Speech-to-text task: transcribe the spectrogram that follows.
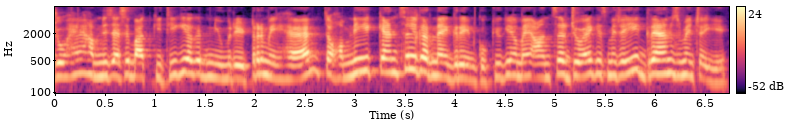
जो है, हमने जैसे बात की थी कि अगर न्यूमरेटर में है तो हमने ये कैंसिल करना है ग्रेन को, क्योंकि हमें आंसर जो है किसमें चाहिए? ग्राम्स में चाहिए।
